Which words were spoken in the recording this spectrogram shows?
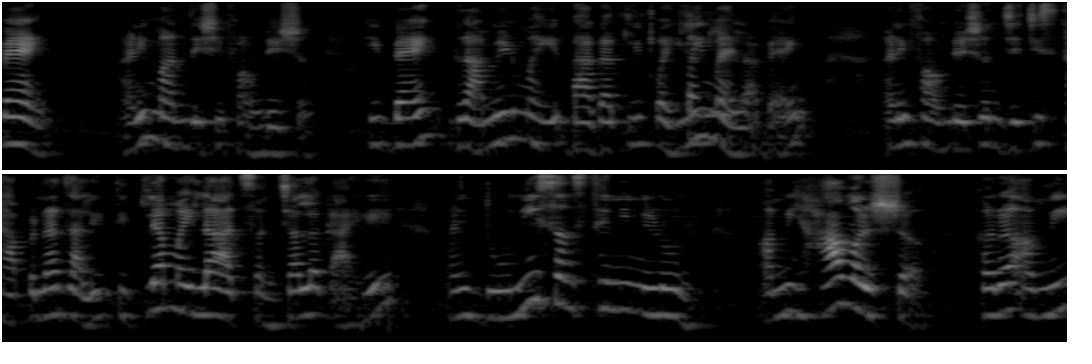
बँक आणि मानदेशी फाउंडेशन ही बँक ग्रामीण महि भागातली पहिली. महिला बँक आणि फाउंडेशन ज्याची स्थापना झाली तिथल्या महिला आज संचालक आहे आणि दोन्ही संस्थेनी मिळून आम्ही हा वर्ष खरं आम्ही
